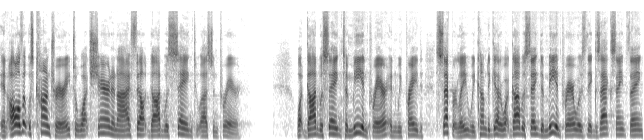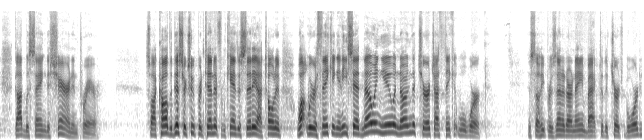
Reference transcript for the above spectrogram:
And all of it was contrary to what Sharon and I felt God was saying to us in prayer. What God was saying to me in prayer, and we prayed separately, we come together. What God was saying to me in prayer was the exact same thing God was saying to Sharon in prayer. So I called the district superintendent from Kansas City. I told him what we were thinking, and he said, Knowing you and knowing the church, I think it will work. And so he presented our name back to the church board.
